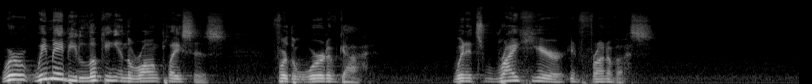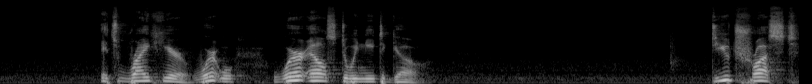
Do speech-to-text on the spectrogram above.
We're, we may be looking in the wrong places for the Word of God when it's right here in front of us. It's right here. Where, where else do we need to go? Do you trust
